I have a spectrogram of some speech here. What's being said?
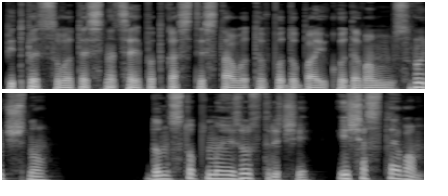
підписуватись на цей подкаст і ставити вподобайку, де вам зручно. До наступної зустрічі і щасти вам!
